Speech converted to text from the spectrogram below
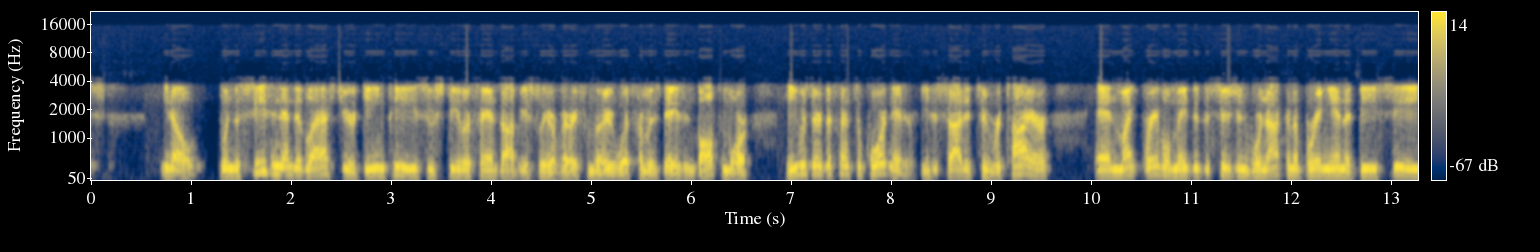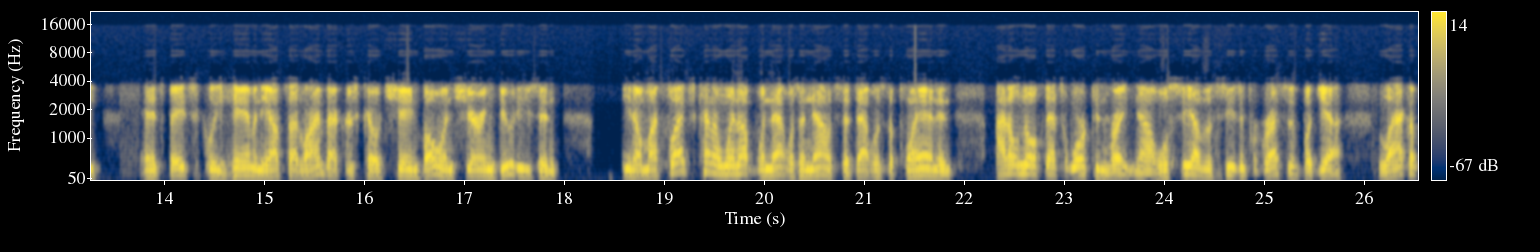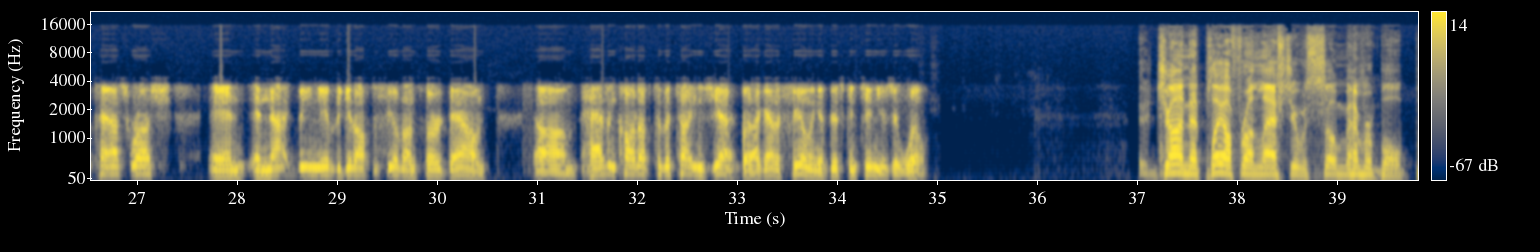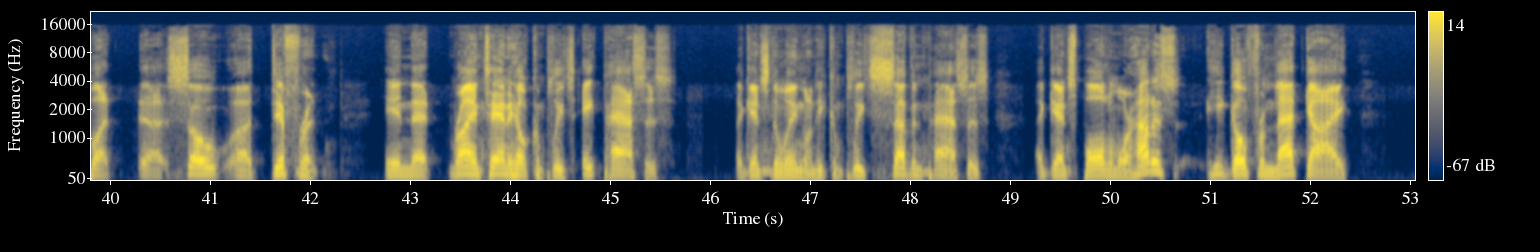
you know, when the season ended last year, Dean Pees, who Steeler fans obviously are very familiar with from his days in Baltimore, he was their defensive coordinator. He decided to retire, and Mike Vrabel made the decision we're not going to bring in a DC, and it's basically him and the outside linebackers coach Shane Bowen sharing duties. And you know, my flags kind of went up when that was announced that that was the plan, and I don't know if that's working right now. We'll see how the season progresses, but yeah, lack of pass rush and and not being able to get off the field on third down um, hasn't caught up to the Titans yet, but I got a feeling if this continues, it will. John, that playoff run last year was so memorable, but uh, so uh, different in that Ryan Tannehill completes eight passes against New England. He completes seven passes against Baltimore. How does he go from that guy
